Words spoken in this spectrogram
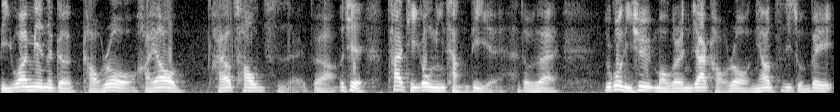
比外面那个烤肉还要还要超值诶，对啊，而且他还提供你场地诶，对不对？如果你去某个人家烤肉，你要自己准备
